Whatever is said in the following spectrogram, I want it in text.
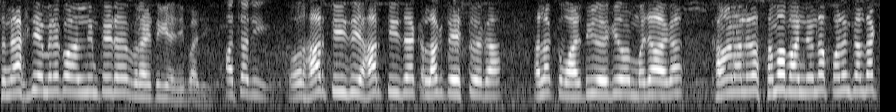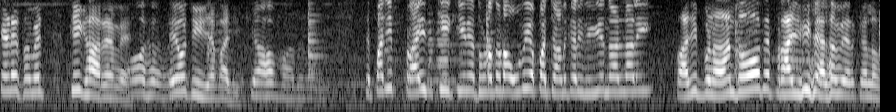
ਸਨੈਕਸ ਦੀ ਮੇਰੇ ਕੋਲ ਅਨਲਿਮਿਟਿਡ ਵੈਰਾਈਟੀ ਹੈ ਜੀ ਭਾਜੀ। ਅੱਛਾ ਜੀ। ਔਰ ਹਰ ਚੀਜ਼ ਦੀ ਹਰ ਚੀਜ਼ ਦਾ ਇੱਕ ਅਲੱਗ ਟੇਸਟ ਹੋਏਗਾ। ਅਲੱਗ ਕੁਆਲਿਟੀ ਹੋਏਗੀ ਔਰ ਮਜ਼ਾ ਆਏਗਾ। ਖਾਣ ਵਾਲੇ ਦਾ ਸਮਾਂ ਬਣ ਜਾਂਦਾ ਪਤਾ ਨਹੀਂ ਚੱਲਦਾ ਕਿਹੜੇ ਸਮੇਂ 'ਚ ਕੀ ਖਾ ਰਿਹਾ ਮੈਂ। ਇਹ ਉਹ ਚੀਜ਼ ਹੈ ਭਾਜੀ। ਕੀ ਬਾਤ ਹੈ ਤੇ ਭਾਜੀ ਪ੍ਰਾਈਸ ਕੀ ਕੀ ਨੇ? ਥੋੜਾ ਥੋੜਾ ਉਹ ਵੀ ਆਪਾਂ ਜਾਣਕਾਰੀ ਦੇ ਦਈਏ ਨਾਲ ਨਾਲ ਹੀ। ਭਾਜੀ ਬਣਾਉਣ ਦੋ ਤੇ ਪ੍ਰਾਈਜ਼ ਵੀ ਲੈ ਲਓ ਮੇਰੇ ਕੋਲੋਂ।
